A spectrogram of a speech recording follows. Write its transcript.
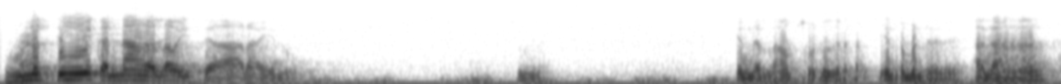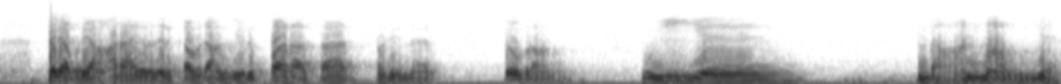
உள்ளத்தையே கண்ணாக எல்லாம் வைத்து ஆராயணும். என்றெல்லாம் சொல்லுகிறார். என்ன பண்றது? அதான் சரி அப்படி ஆராய்வதற்கு அவர் அங்க இருப்பாரா சார்? அப்படின்னார். சிவபிராணம். உய்ய. இந்த ஆன்மா உய்ய.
